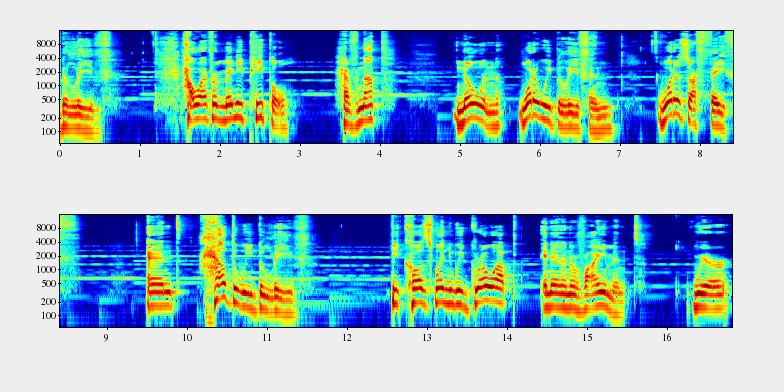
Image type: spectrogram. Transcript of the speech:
believe. However, many people have not known what do we believe in, what is our faith, and how do we believe? Because when we grow up in an environment where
